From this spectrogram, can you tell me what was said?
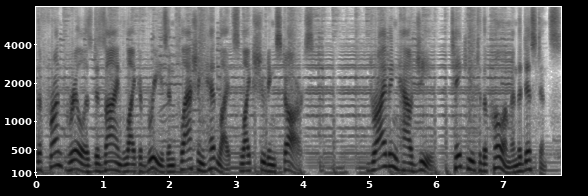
The front grille is designed like a breeze and flashing headlights like shooting stars. Driving Haoji, take you to the poem and the distance.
